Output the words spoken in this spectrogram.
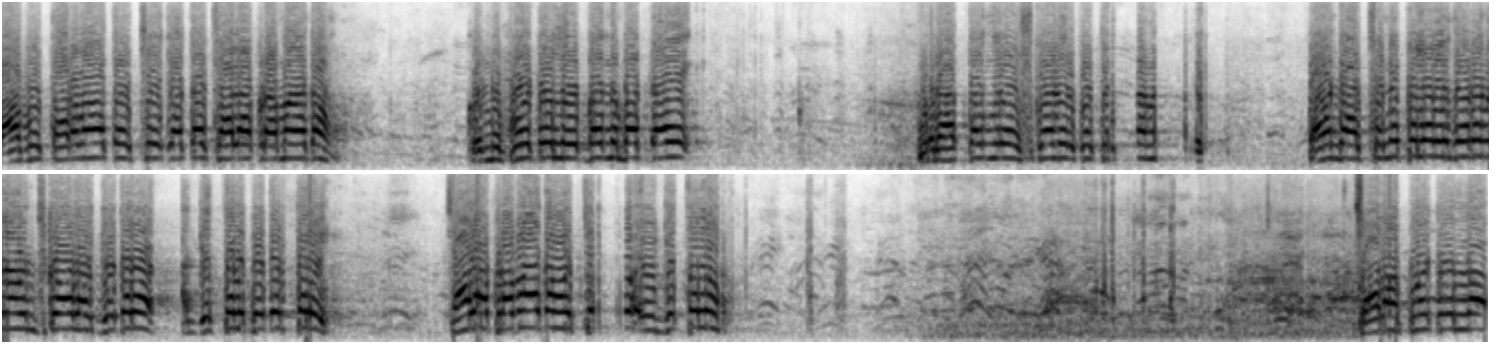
బాబు తర్వాత వచ్చే జత చాలా ప్రమాదం. కొన్ని ఫోటోలు ఇబ్బంది పడ్డాయి. మీరు అర్థం చేసుకోండి కాబట్టి ఆ చిన్నపిల్లల దూరంగా ఉంచుకోవాలి. గిద్దలు గిత్తలు బెదురుతాయి చాలా ప్రమాదం వచ్చే ఈ గిత్తలు. చాలా పోటీల్లో.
